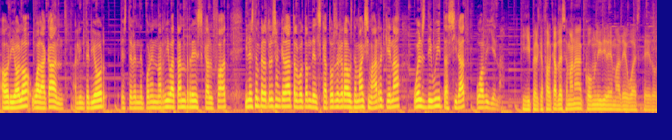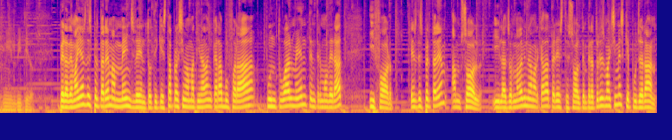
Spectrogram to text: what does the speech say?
a Oriola o a Alacant. A l'interior este vent de ponent no arriba tan rescalfat i les temperatures s'han quedat al voltant dels 14 graus de màxima a Requena o els 18 a Cirat o a Villena. I pel que fa al cap de setmana, com li direm adeu a este 2022? Per a demà ja ens despertarem amb menys vent, tot i que esta pròxima matinada encara bufarà puntualment entre moderat i fort. Ens despertarem amb sol i la jornada vindrà marcada per este sol. Temperatures màximes que pujaran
